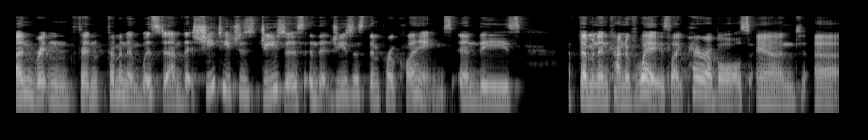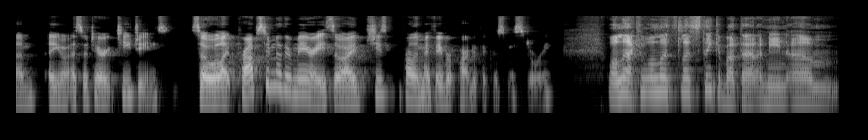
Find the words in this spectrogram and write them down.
unwritten fem- feminine wisdom that she teaches Jesus, and that Jesus then proclaims in these feminine kind of ways, like parables and um, you know esoteric teachings. So, like, props to Mother Mary. So, I she's probably my favorite part of the Christmas story. Well, well, let's let's think about that. I mean, um,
